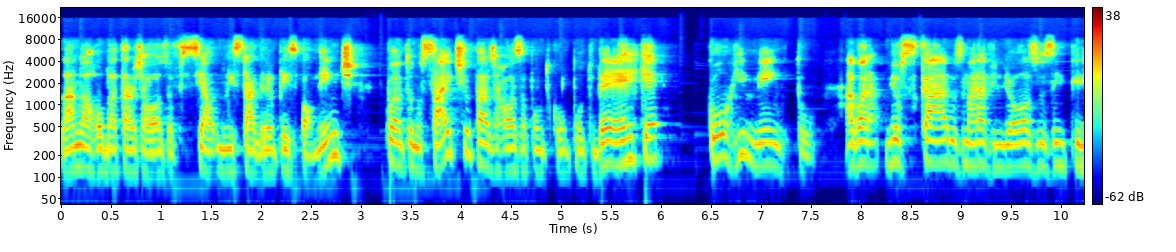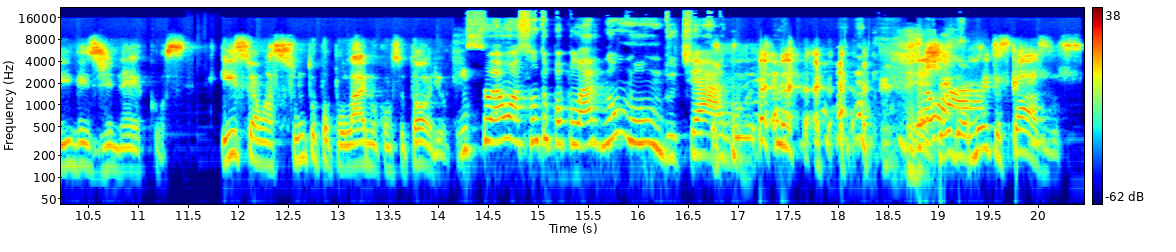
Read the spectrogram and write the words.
lá no arroba Tarja Rosa Oficial, no Instagram principalmente, quanto no site, o tarjarosa.com.br, que é corrimento. Agora, meus caros, maravilhosos, incríveis ginecos, isso é um assunto popular no consultório? Isso é um assunto popular no mundo, Thiago. Eu Chegam muitos casos?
